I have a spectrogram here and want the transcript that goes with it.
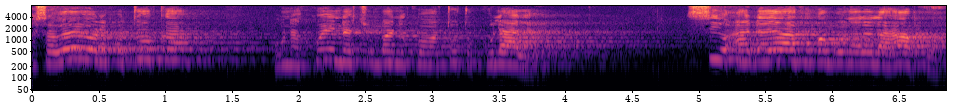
sasa wewe unapotoka unakwenda chumbani kwa watoto kulala. Sio ada yako kwamba unalala hapo.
